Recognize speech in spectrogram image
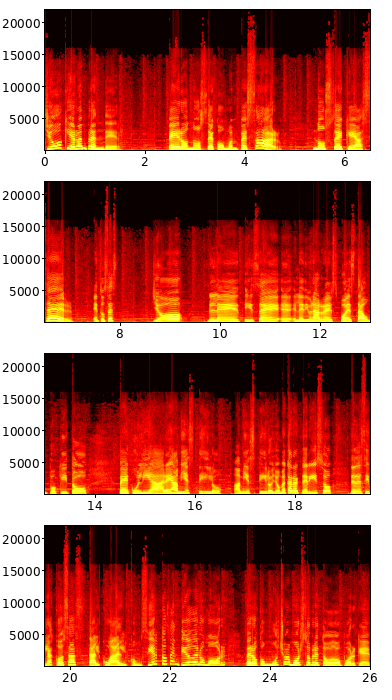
yo quiero emprender, pero no sé cómo empezar, no sé qué hacer. Entonces yo le hice, eh, le di una respuesta un poquito peculiar ¿eh? a mi estilo, a mi estilo. Yo me caracterizo de decir las cosas tal cual, con cierto sentido del humor, pero con mucho amor sobre todo, porque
